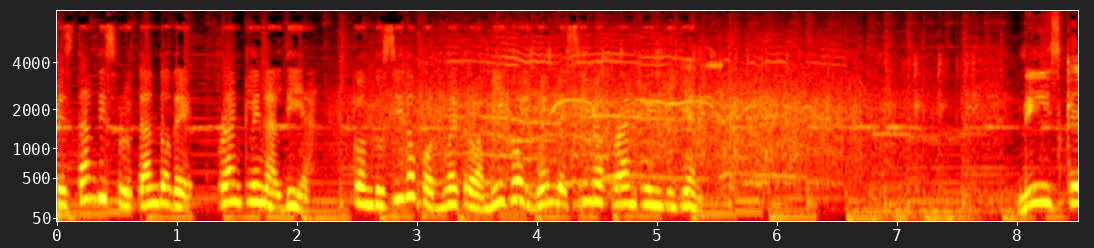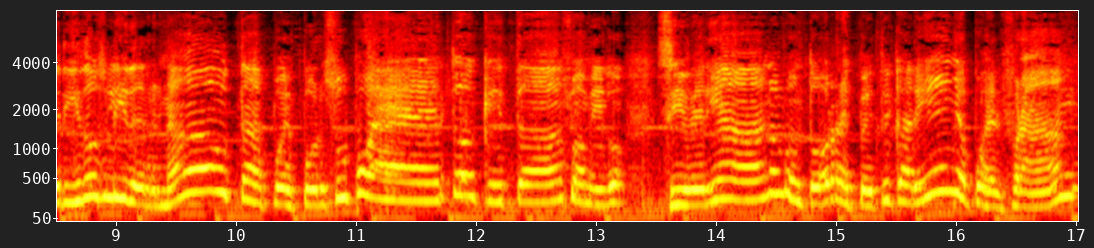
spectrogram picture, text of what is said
Están disfrutando de Franklin al Día, conducido por nuestro amigo y buen vecino Franklin Guillén. Mis queridos lidernautas, pues por supuesto, aquí está su amigo siberiano con todo respeto y cariño, pues el Fran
